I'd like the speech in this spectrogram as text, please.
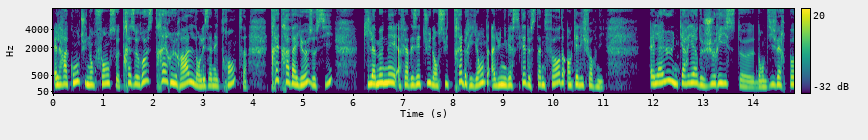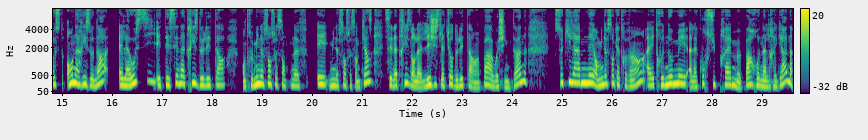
Elle raconte une enfance très heureuse, très rurale dans les années 30, très travailleuse aussi qui l'a menée à faire des études ensuite très brillantes à l'université de Stanford en Californie. Elle a eu une carrière de juriste dans divers postes en Arizona elle a aussi été sénatrice de l'État entre 1969 et 1975, sénatrice dans la législature de l'État, hein, pas à Washington, ce qui l'a amenée en 1981 à être nommée à la Cour suprême par Ronald Reagan.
